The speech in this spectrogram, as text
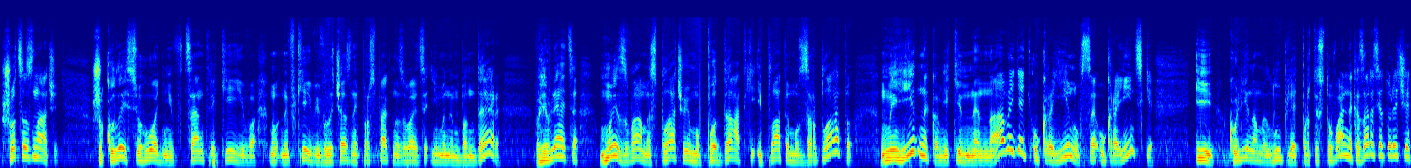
Що це значить? Що коли сьогодні в центрі Києва, ну не в Києві, величезний проспект називається іменем Бандери, виявляється, ми з вами сплачуємо податки і платимо зарплату негідникам, які ненавидять Україну, все українське. І колінами луплять протестувальника. Зараз я, до речі,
